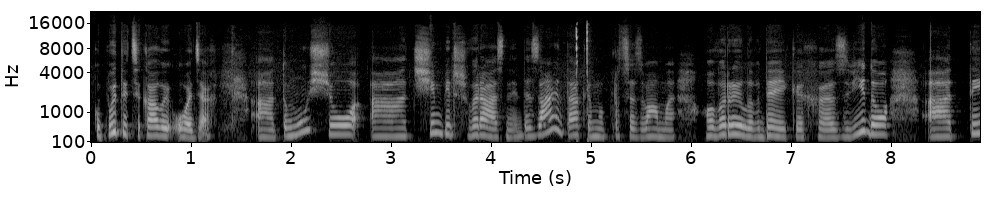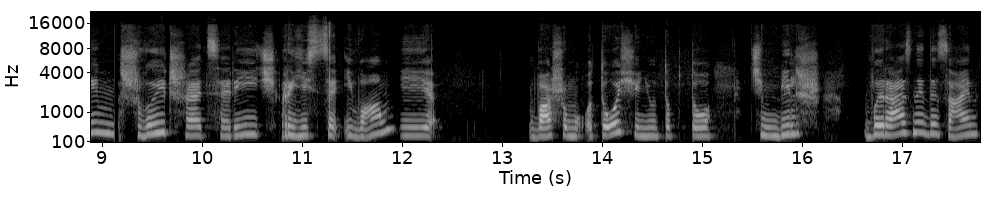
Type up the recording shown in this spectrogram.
купуйте цікавий одяг. Тому що чим більш виразний дизайн, так і ми про це з вами говорили в деяких е, з відео, тим швидше ця річ приїсться і вам, і вашому оточенню. Тобто, чим більш виразний дизайн,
